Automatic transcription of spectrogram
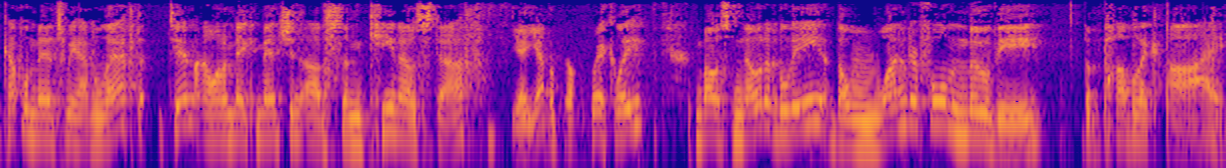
couple minutes we have left, Tim, I want to make mention of some Kino stuff. Yeah, yep. Real quickly. Most notably, the wonderful movie, The Public Eye.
